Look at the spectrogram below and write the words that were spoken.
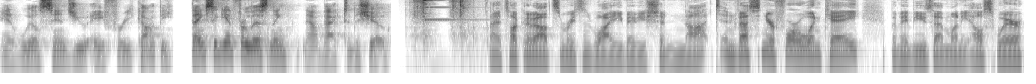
And we'll send you a free copy. Thanks again for listening. Now back to the show. Uh, talking about some reasons why you maybe should not invest in your 401k, but maybe use that money elsewhere.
